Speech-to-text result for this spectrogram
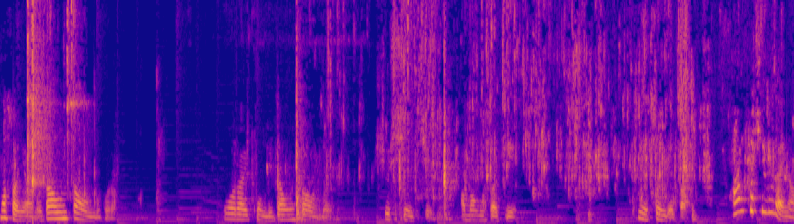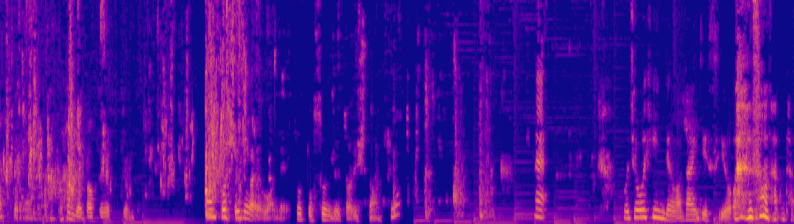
まさにあの、ダウンタウンのほら、お笑いコンビダウンタウンの出身地、尼崎に住んでた。半年ぐらいなんですけどね。住んでたって言っても。半年ぐらいはね、ちょっと住んでたりしたんですよ。ね。お上品ではないですよ。そうなんだ。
